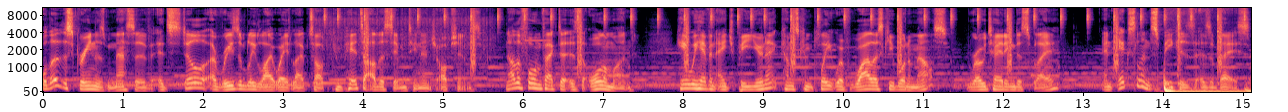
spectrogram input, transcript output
Although the screen is massive, it's still a reasonably lightweight laptop compared to other 17-inch options. Another form factor is the all-in-one. Here we have an HP unit, comes complete with wireless keyboard and mouse, rotating display, and excellent speakers as a base.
